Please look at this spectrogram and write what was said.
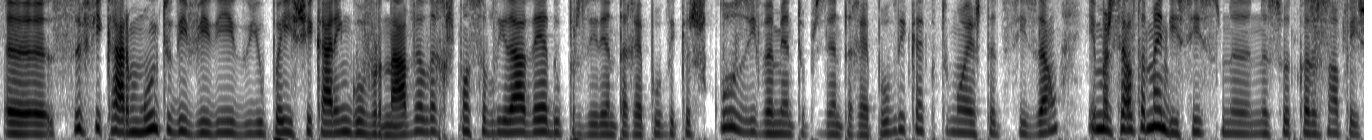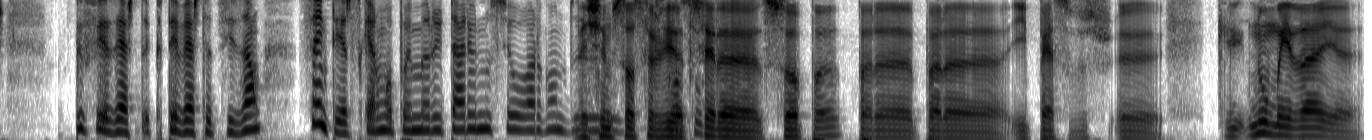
Uh, se ficar muito dividido e o país ficar ingovernável, a responsabilidade é do Presidente da República, exclusivamente do Presidente da República, que tomou esta decisão, e Marcelo também disse isso na, na sua declaração ao país. Que, fez esta, que teve esta decisão sem ter sequer um apoio maioritário no seu órgão de. Deixem-me só servir consulta. a terceira sopa para, para, e peço-vos uh, que, numa ideia,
